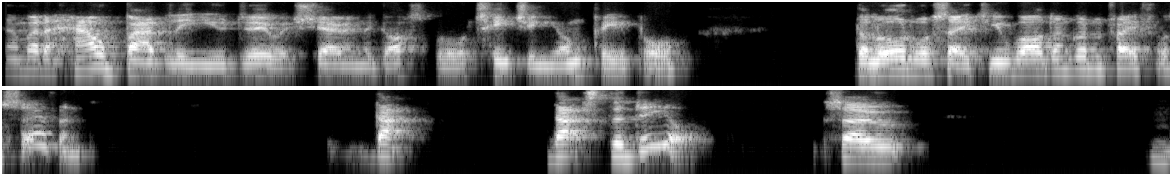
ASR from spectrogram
No matter how badly you do at sharing the gospel or teaching young people, the Lord will say to you, "Well done, good and faithful servant." That that's the deal. So Hmm.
